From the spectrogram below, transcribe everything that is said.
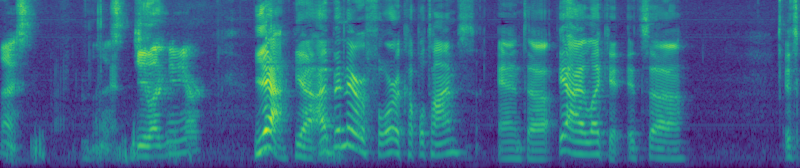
Nice. Nice. Do you like New York? Yeah, yeah. I've been there before a couple times, and uh, yeah, I like it. It's uh, it's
